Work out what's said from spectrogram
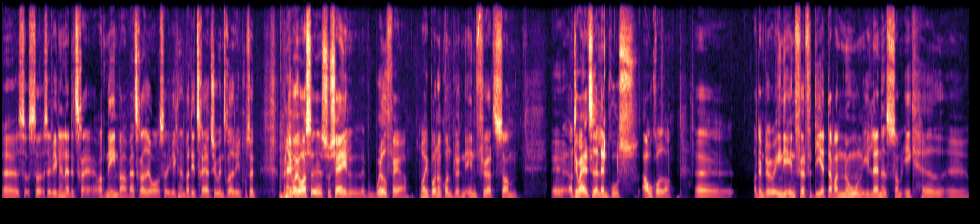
Øh, så, så, så i virkeligheden er det tre, og den ene var hver tredje år, så i virkeligheden var det 23 en tredjedel procent. Men det var jo også øh, social welfare, og i bund og grund blev den indført som, øh, og det var altid af landbrugsafgrøder. Øh, og den blev jo egentlig indført, fordi at der var nogen i landet, som ikke havde, øh,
